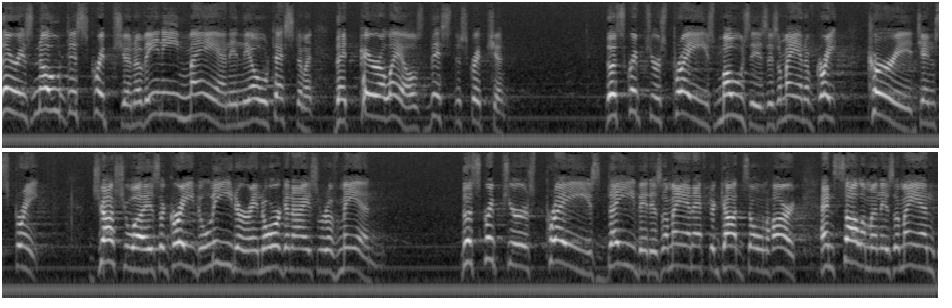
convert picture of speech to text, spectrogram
There is no description of any man in the Old Testament that parallels this description. The scriptures praise Moses as a man of great courage and strength. Joshua is a great leader and organizer of men. The scriptures praise David as a man after God's own heart, and Solomon is a man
